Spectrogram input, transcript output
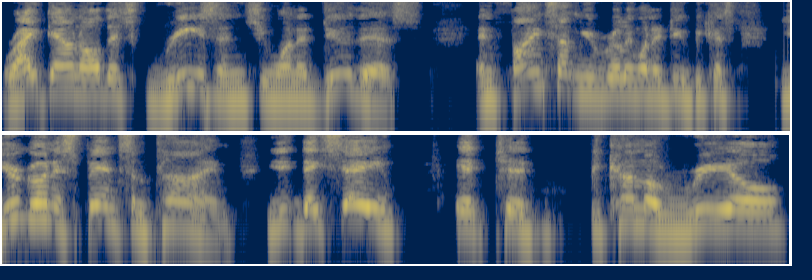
Write down all these reasons you want to do this and find something you really want to do because you're going to spend some time. You, they say it to become a real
